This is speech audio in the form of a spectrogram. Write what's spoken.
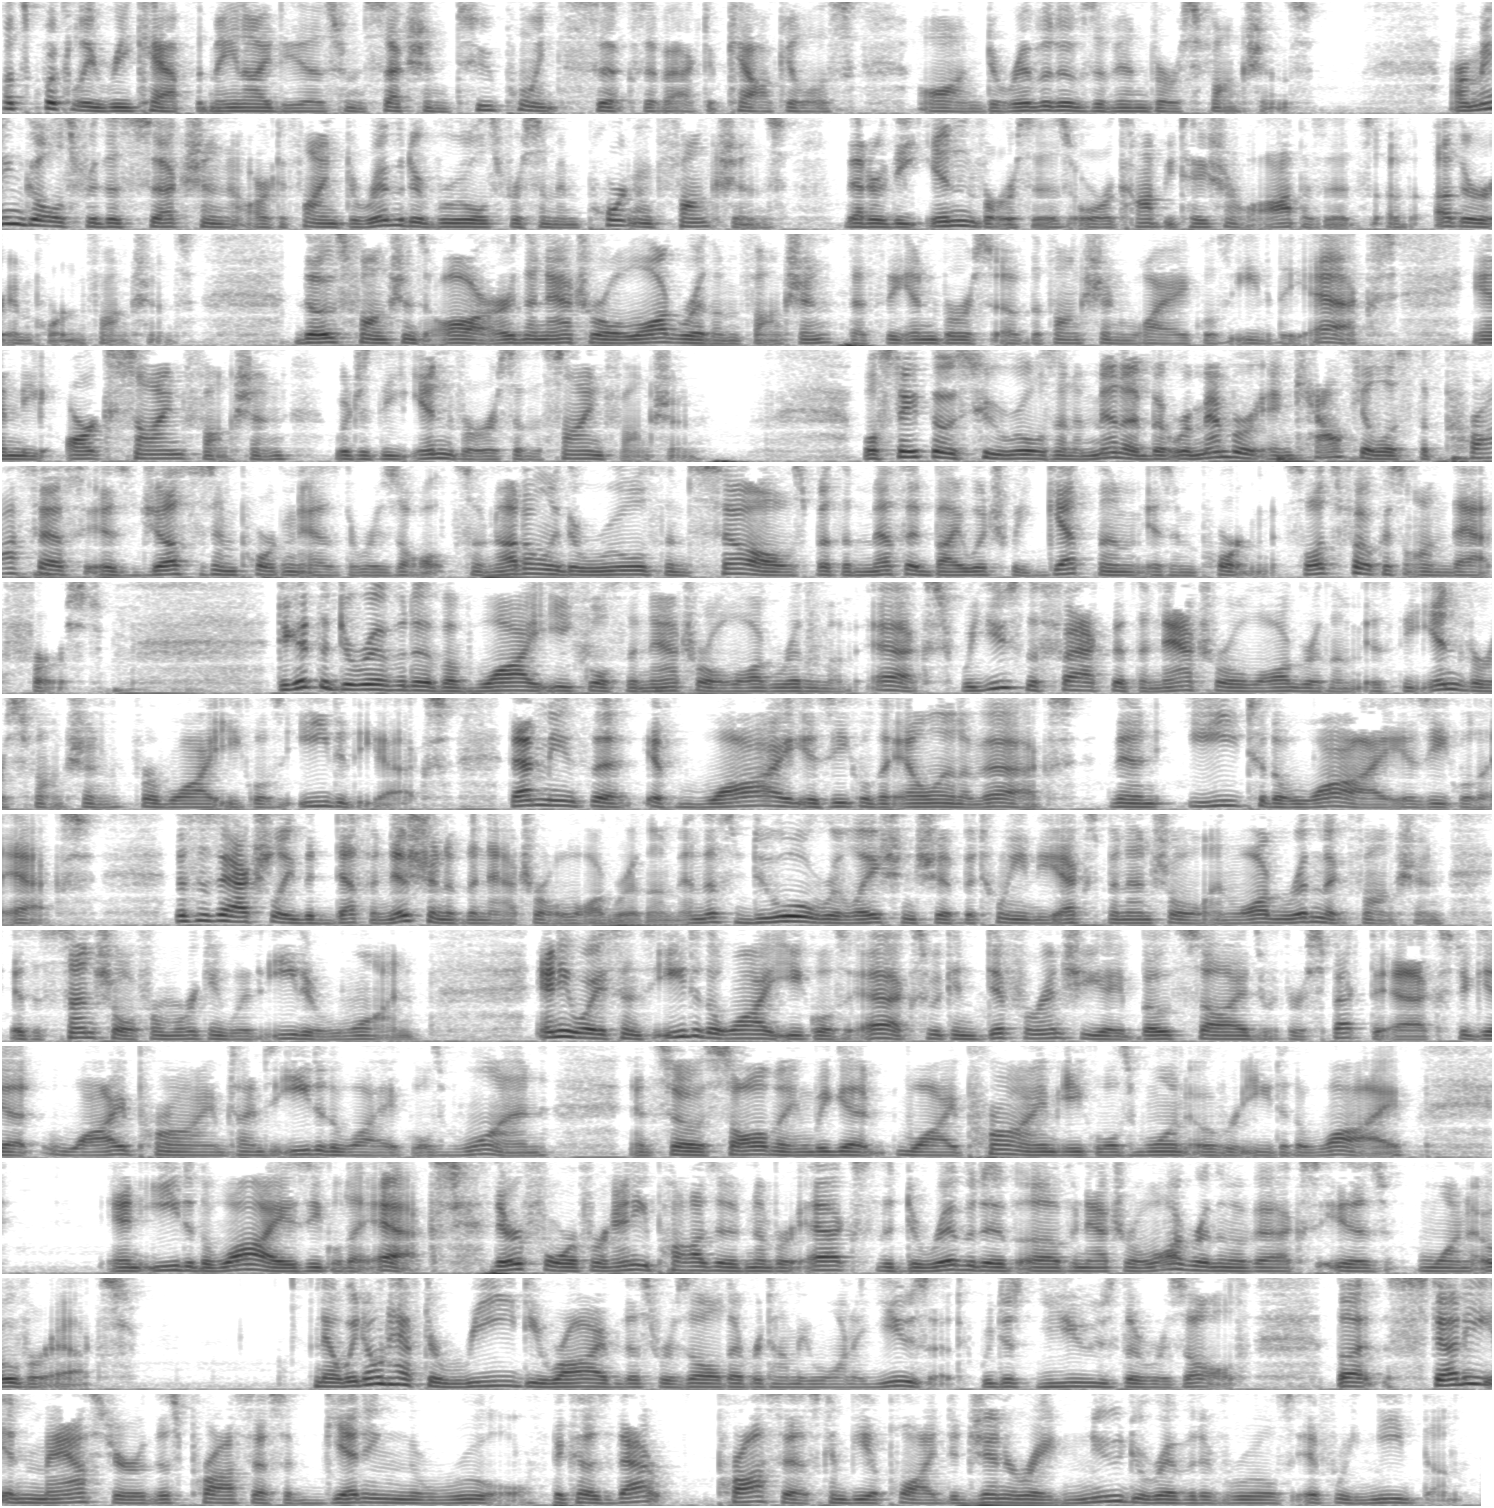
Let's quickly recap the main ideas from section 2.6 of active calculus on derivatives of inverse functions. Our main goals for this section are to find derivative rules for some important functions that are the inverses or computational opposites of other important functions. Those functions are the natural logarithm function, that's the inverse of the function y equals e to the x, and the arcsine function, which is the inverse of the sine function. We'll state those two rules in a minute, but remember in calculus, the process is just as important as the result. So not only the rules themselves, but the method by which we get them is important. So let's focus on that first. To get the derivative of y equals the natural logarithm of x, we use the fact that the natural logarithm is the inverse function for y equals e to the x. That means that if y is equal to ln of x, then e to the y is equal to x. This is actually the definition of the natural logarithm, and this dual relationship between the exponential and logarithmic function is essential from working with either one. Anyway, since e to the y equals x, we can differentiate both sides with respect to x to get y prime times e to the y equals 1. And so solving, we get y prime equals 1 over e to the y. And e to the y is equal to x. Therefore, for any positive number x, the derivative of natural logarithm of x is 1 over x. Now, we don't have to re-derive this result every time we want to use it. We just use the result. But study and master this process of getting the rule, because that process can be applied to generate new derivative rules if we need them.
